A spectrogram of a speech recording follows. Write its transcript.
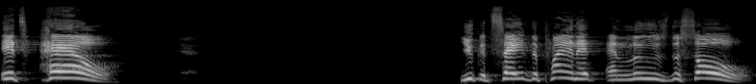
It's hell. You could save the planet and lose the soul.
